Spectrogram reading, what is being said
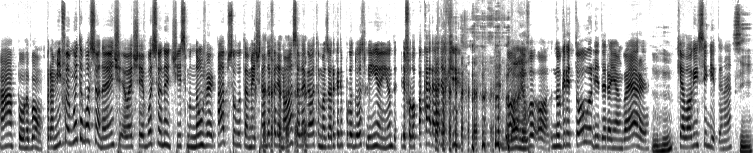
Ah, porra, bom, pra mim foi muito emocionante. Eu achei emocionantíssimo não ver absolutamente nada. Eu falei, nossa, é legal, tem umas horas que ele pulou duas linhas ainda. Ele falou pra caralho aqui. ó, Não, eu vou, ó, no gritou o líder Anhanguera, Uhum. que é logo em seguida, né? Sim.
